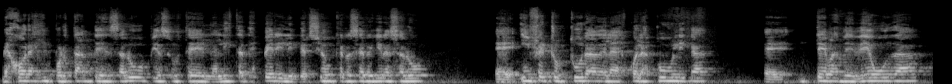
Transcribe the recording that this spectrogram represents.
mejoras importantes en salud, piensa usted en la lista de espera y la inversión que se requiere en salud, eh, infraestructura de las escuelas públicas, eh, temas de deuda,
